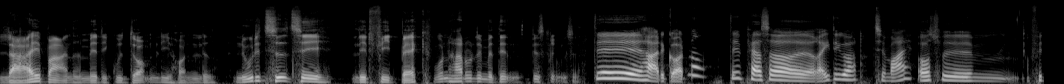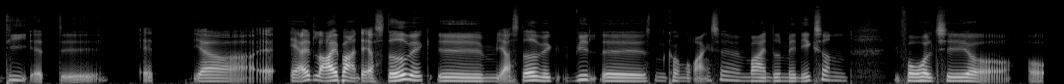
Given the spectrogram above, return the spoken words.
legebarnet med det guddommelige håndled. Nu er det tid til lidt feedback. Hvordan har du det med den beskrivelse? Det har det godt med. Det passer øh, rigtig godt til mig. Også øh, fordi, at, øh, at jeg er et legebarn, der er stadigvæk. Øh, jeg er stadigvæk vildt øh, sådan konkurrencemindet, men ikke sådan i forhold til at, at,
